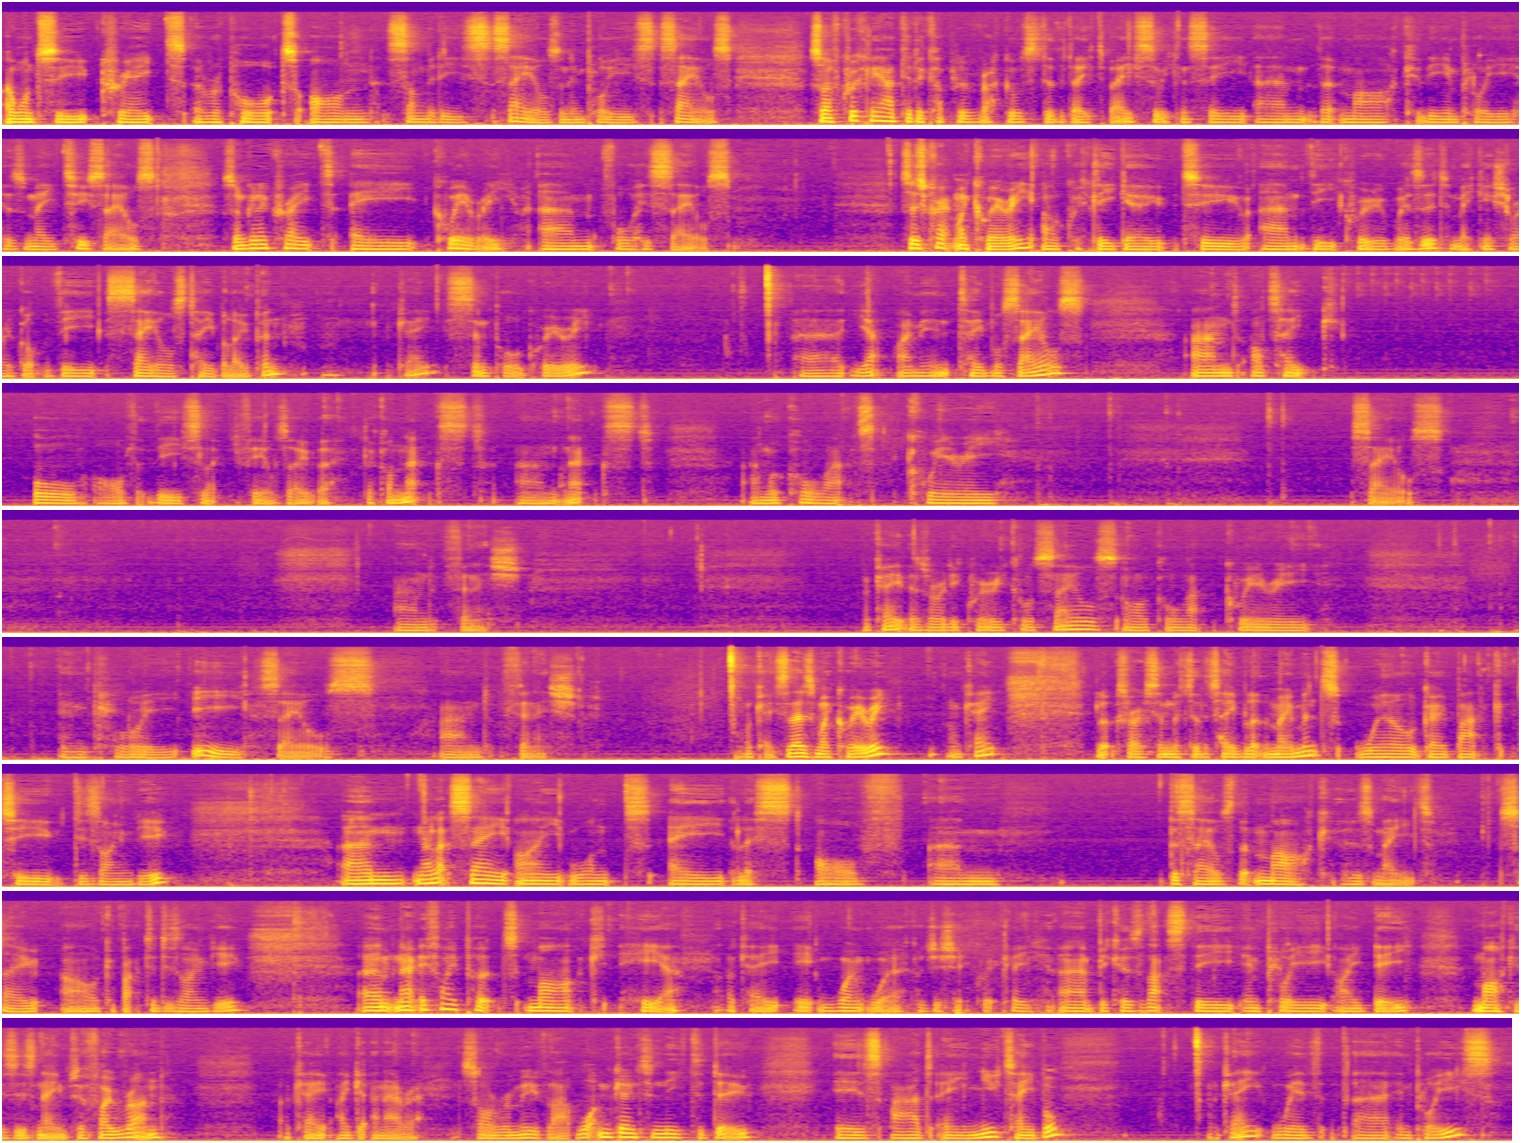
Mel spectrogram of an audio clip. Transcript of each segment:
I want to create a report on somebody's sales, an employee's sales. So I've quickly added a couple of records to the database so we can see um, that Mark, the employee, has made two sales. So I'm going to create a query um, for his sales. So to create my query, I'll quickly go to um, the query wizard, making sure I've got the sales table open. Okay, simple query. Uh, yeah, I'm in table sales, and I'll take all of the selected fields over. Click on next, and next, and we'll call that query sales and finish. Okay, there's already a query called sales, so I'll call that query employee sales and finish. Okay, so there's my query. Okay, looks very similar to the table at the moment. We'll go back to design view um, now let's say I want a list of um, the sales that Mark has made. So I'll go back to design view. Um, now if I put Mark here, okay, it won't work. I'll just show you quickly uh, because that's the employee ID. Mark is his name. So if I run, okay, I get an error. So I'll remove that. What I'm going to need to do is add a new table, okay, with uh, employees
